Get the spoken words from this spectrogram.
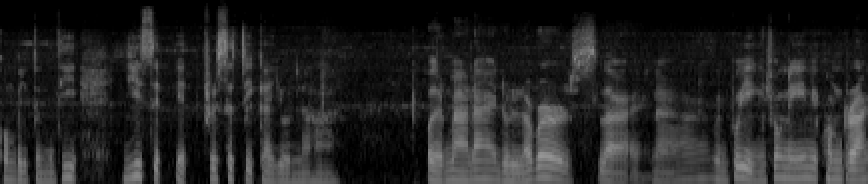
คมไปจนถึงวันที่ 21 พฤศจิกายนนะคะ เปิดมาได้ The Lovers เลยนะเป็นผู้หญิงช่วงนี้มีความรัก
